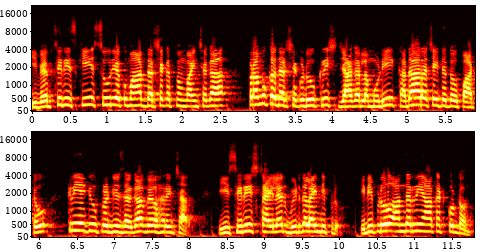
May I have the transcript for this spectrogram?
ఈ వెబ్ సిరీస్కి సూర్యకుమార్ దర్శకత్వం వహించగా ప్రముఖ దర్శకుడు క్రిష్ జాగర్లముడి కథా రచయితతో పాటు క్రియేటివ్ ప్రొడ్యూసర్గా వ్యవహరించారు. ఈ సిరీస్ ట్రైలర్ విడుదలైంది ఇప్పుడు. ఇది ఇప్పుడు అందరినీ ఆకట్టుకుంటోంది.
